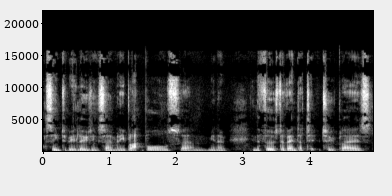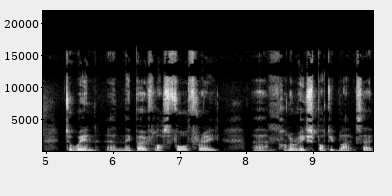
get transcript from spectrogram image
I seem to be losing so many black balls. Um, you know, in the first event, I tipped two players to win, and they both lost 4-3 um, on a really spotty black. So,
